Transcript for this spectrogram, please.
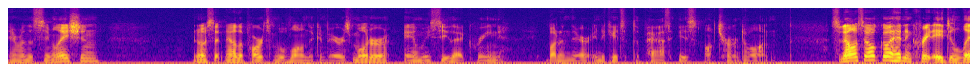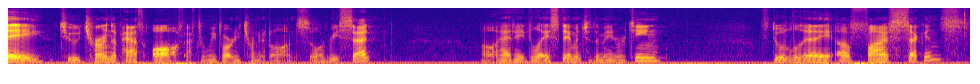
and run the simulation, notice that now the parts move along the conveyor's motor and we see that green button there indicates that the path is uh, turned on. So now let's go ahead and create a delay to turn the path off after we've already turned it on. So I'll reset. I'll add a delay statement to the main routine. Let's do a delay of 5 seconds.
